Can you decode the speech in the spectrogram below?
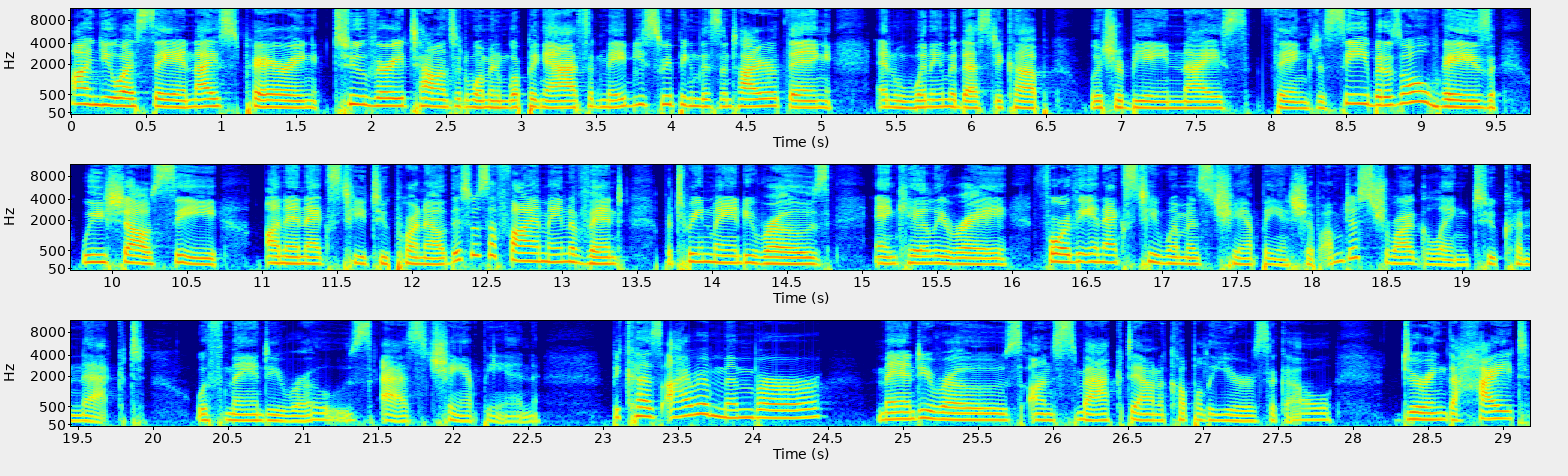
on USA. A nice pairing, two very talented women whooping ass and maybe sweeping this entire thing and winning the Dusty Cup, which would be a nice thing to see. But as always, we shall see on NXT 2.0. This was a fine main event between Mandy Rose and Kay Lee Ray for the NXT Women's Championship. I'm just struggling to connect with Mandy Rose as champion because I remember Mandy Rose on SmackDown a couple of years ago during the height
